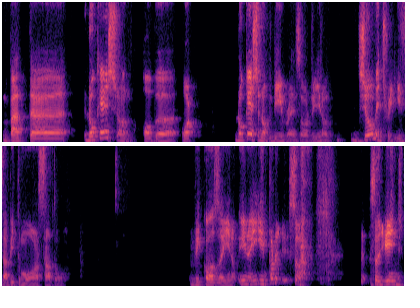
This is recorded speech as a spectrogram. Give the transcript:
But the uh, location of uh, or location of d branes or you know geometry is a bit more subtle because uh, you know you know in so so in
